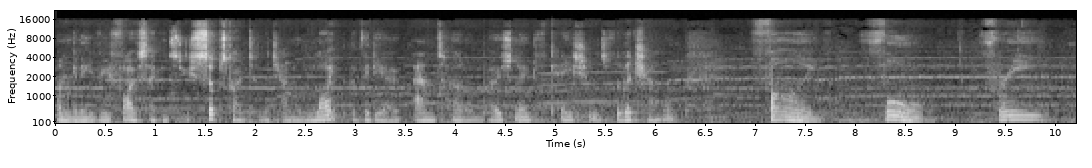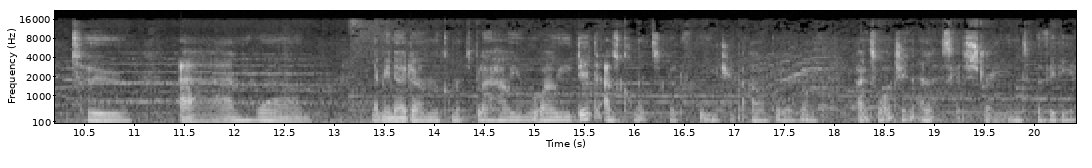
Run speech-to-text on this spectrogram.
I'm going to give you 5 seconds to subscribe to the channel, like the video and turn on post notifications for the channel. 5, 4, 3, 2 and 1. Let me know down in the comments below how you, well you did, as comments are good for the YouTube algorithm. Thanks for watching and let's get straight into the video.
